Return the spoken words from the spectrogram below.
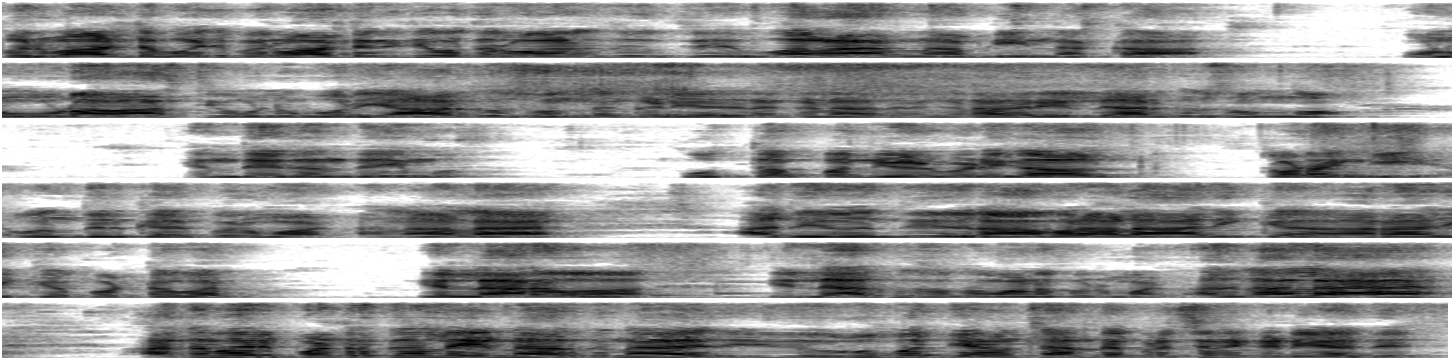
பெருமாள்கிட்ட போய் பெருமாள்கிட்ட இருந்து ஒருத்தர் வந்து வராருன்னு அப்படின்னாக்கா ஒன்று கூட ஆஸ்தி ஒன்று போகிற யாருக்கும் சொந்தம் கிடையாது ரங்கநாதர். ரங்கநாதர் எல்லாருக்கும் சொந்தம். எந்த தந்தை ஊத்தப்பன் ஏழ்வடிகால் தொடங்கி வந்திருக்கார் பெருமாள். அதனால் அது வந்து ராமரால் ஆதிக்க ஆராதிக்கப்பட்டவர். எல்லாரும் எல்லாருக்கும் சொந்தமான பெருமாள். அதனால் அந்த மாதிரி பண்ணுறதால என்ன ஆகுதுன்னா இது ரூப தியானத்தில் அந்த பிரச்சனை கிடையாது.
